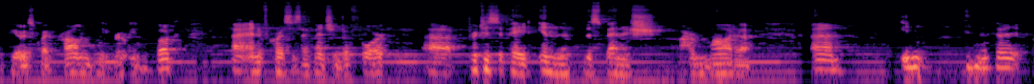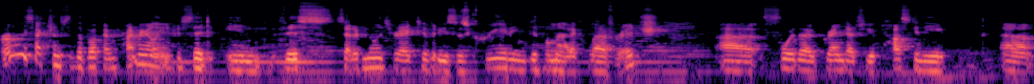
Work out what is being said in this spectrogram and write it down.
appears quite prominently early in the book. Uh, and of course, as I've mentioned before, uh, participate in the, the Spanish Armada. Um, in, in the early sections of the book, I'm primarily interested in this set of military activities as creating diplomatic leverage uh, for the Grand Duchy of Tuscany, uh,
